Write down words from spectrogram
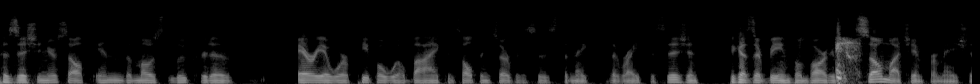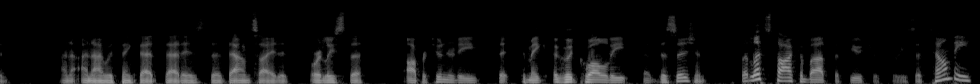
position yourself in the most lucrative area where people will buy consulting services to make the right decision because they're being bombarded with so much information. And, and I would think that that is the downside, or at least the opportunity that, to make a good quality uh, decision. But let's talk about the future, Teresa. Tell me,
